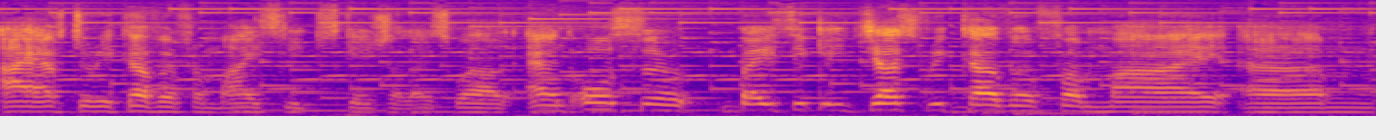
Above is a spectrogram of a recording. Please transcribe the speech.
I have to recover from my sleep schedule as well, and also basically just recover from my um,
